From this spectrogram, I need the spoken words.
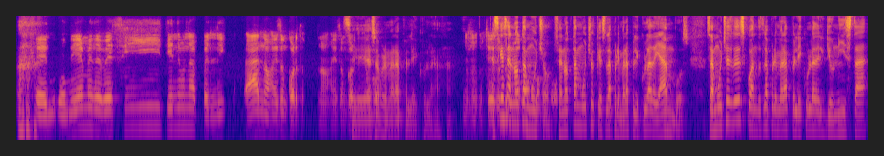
en, en IMDB sí tiene una película, Ah, no, es un corto. No, es un corto. Sí, es su primera película. es, que se nota mucho. Se nota mucho que es la primera película de ambos. O sea, muchas veces cuando es la primera película del guionista,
